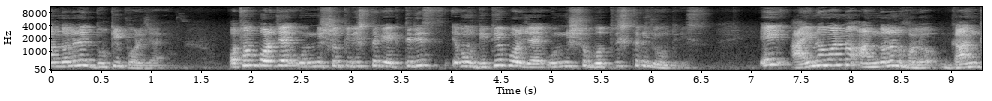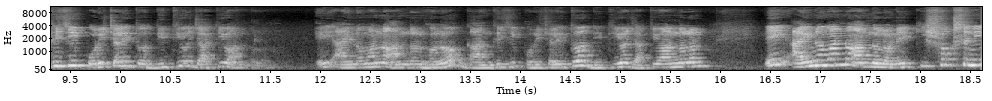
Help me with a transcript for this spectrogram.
আন্দোলনের দুটি পর্যায়, প্রথম পর্যায়ে উনিশশো তিরিশ থেকে একত্রিশ এবং দ্বিতীয় পর্যায়ে উনিশশো বত্রিশ থেকে চৌত্রিশ। এই আইন অমান্য আন্দোলন হলো গান্ধীজি পরিচালিত দ্বিতীয় জাতীয় আন্দোলন। এই আইন অমান্য আন্দোলন হলো গান্ধীজি পরিচালিত দ্বিতীয় জাতীয় আন্দোলন। এই আইন অমান্য আন্দোলনে কৃষক শ্রেণি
